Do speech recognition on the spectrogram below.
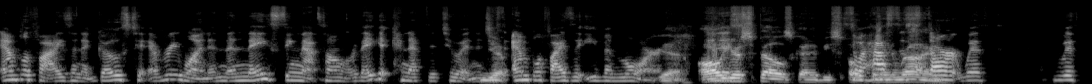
amplifies and it goes to everyone and then they sing that song or they get connected to it and it just amplifies it even more. Yeah. All your spells got to be spoken so it has to rhyme. start with with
